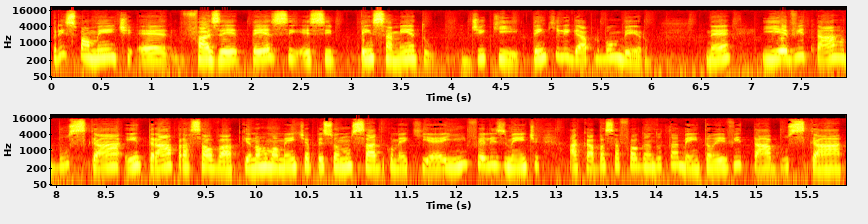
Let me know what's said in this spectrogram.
principalmente é fazer ter esse, esse pensamento de que tem que ligar para o bombeiro né? E evitar buscar entrar para salvar, porque normalmente a pessoa não sabe como é que é e infelizmente acaba se afogando também. Então evitar buscar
